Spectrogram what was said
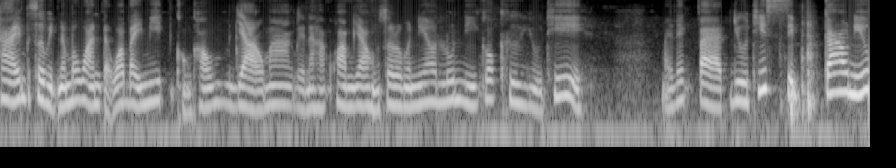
คล้ายเซอร์วิสนัมเบอร์วันแต่ว่าใบมีดของเขายาวมากเลยนะคะ ความยาวของเซโลมเนียลรุ่นนี้ก็คืออยู่ที่หมายเลขแปดอยู่ที่สิบเก้านิ้ว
